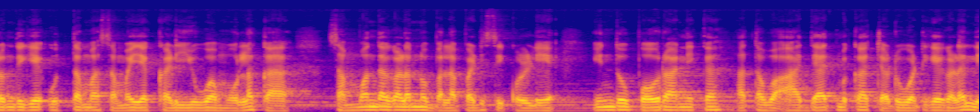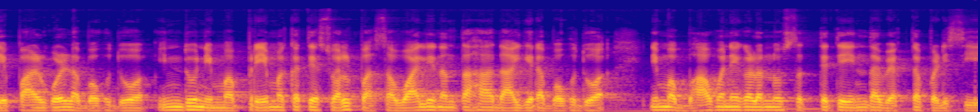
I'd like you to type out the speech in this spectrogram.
ಕುಟುಂಬದವರೊಂದಿಗೆ ಉತ್ತಮ ಸಮಯ ಕಳೆಯುವ ಮೂಲಕ ಸಂಬಂಧಗಳನ್ನು ಬಲಪಡಿಸಿಕೊಳ್ಳಿ. ಇಂದು ಪೌರಾಣಿಕ ಅಥವಾ ಆಧ್ಯಾತ್ಮಿಕ ಚಟುವಟಿಕೆಗಳಲ್ಲಿ ಪಾಲ್ಗೊಳ್ಳಬಹುದು. ಇಂದು ನಿಮ್ಮ ಪ್ರೇಮಕತೆ ಸ್ವಲ್ಪ ಸವಾಲಿನಂತಹದಾಗಿರಬಹುದು. ನಿಮ್ಮ ಭಾವನೆಗಳನ್ನು ಸತ್ಯತೆಯಿಂದ ವ್ಯಕ್ತಪಡಿಸಿ,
